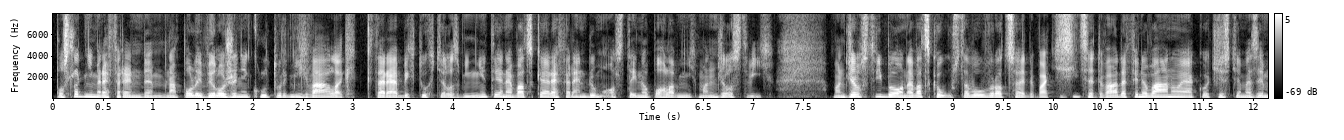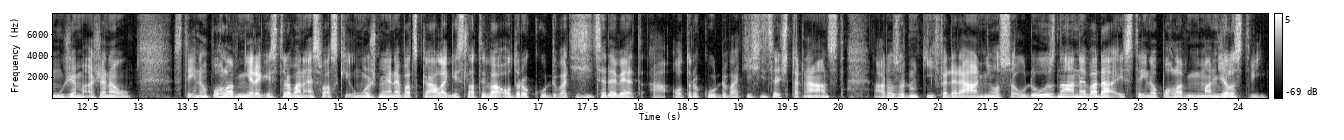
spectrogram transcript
Posledním referendem na poli vyloženě kulturních válek, které bych tu chtěl zmínit, je nevadské referendum o stejnopohlavních manželstvích. Manželství bylo nevadskou ústavou v roce 2002 definováno jako čistě mezi mužem a ženou. Stejnopohlavní registrované svazky umožňuje nevadská legislativa od roku 2009 a od roku 2014 a rozhodnutí federálního soudu zná Nevada i stejnopohlavní manželství.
